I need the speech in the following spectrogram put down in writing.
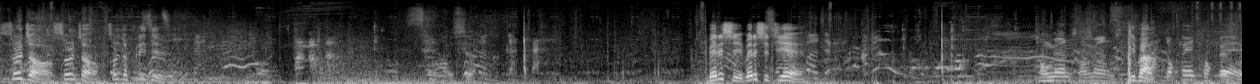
솔저 솔저 솔저 프리딜 나이스 메르시 메르시 뒤에. 정면 정면. 디바. 적배 적배.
